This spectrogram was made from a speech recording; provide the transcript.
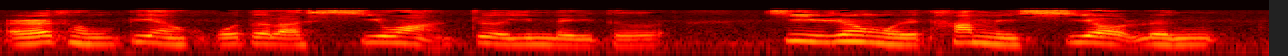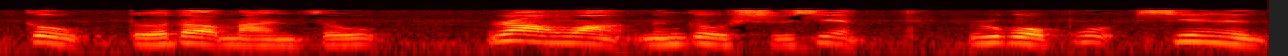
儿童便获得了希望这一美德，即认为他们需要能够得到满足，让望能够实现。如果不信任，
